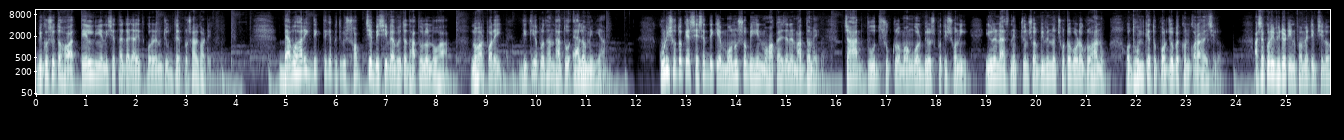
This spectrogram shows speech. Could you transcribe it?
বিকশিত হওয়া তেল নিয়ে নিষেধাজ্ঞা জারি করেন যুদ্ধের প্রসার ঘটে। ব্যবহারিক দিক থেকে পৃথিবীর সবচেয়ে বেশি ব্যবহৃত ধাতু হলো লোহা। লোহার পরেই দ্বিতীয় প্রধান ধাতু অ্যালুমিনিয়াম। কুড়ি শতকের শেষের দিকে মনুষ্যবিহীন মহাকাশযানের মাধ্যমে চাঁদ, বুধ, শুক্র, মঙ্গল, বৃহস্পতি, শনি, ইউরেনাস, নেপচুন সহ বিভিন্ন ছোট বড় গ্রহাণু ও ধূমকেতু পর্যবেক্ষণ করা হয়েছিল। আশা করি ভিডিওটি ইনফরমেটিভ ছিল।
